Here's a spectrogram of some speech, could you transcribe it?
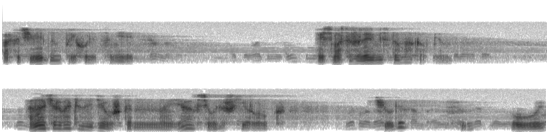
А с очевидным приходится мириться. Весьма сожалею, мистер Маклпин. Она очаровательная девушка, но я всего лишь хирург. Чудо? Увы.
